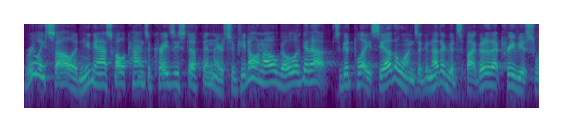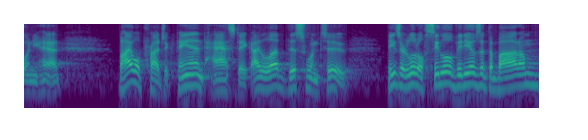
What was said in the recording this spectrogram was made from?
Really solid. And you can ask all kinds of crazy stuff in there. So if you don't know, go look it up. It's a good place. The other one's another good spot. Go to that previous one you had. Bible Project, fantastic. I love this one too. These are little, see little videos at the bottom?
